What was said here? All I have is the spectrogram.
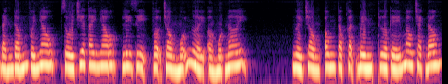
đánh đấm với nhau, rồi chia tay nhau, ly dị, vợ chồng mỗi người ở một nơi. Người chồng, ông Tập Cận Bình, thừa kế Mao Trạch Đông.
